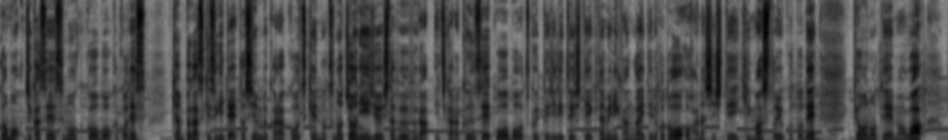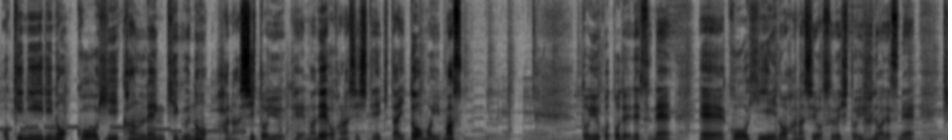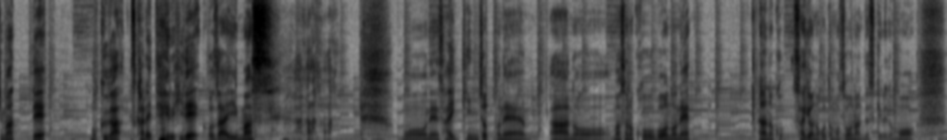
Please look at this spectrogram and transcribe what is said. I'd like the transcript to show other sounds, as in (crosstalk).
どうも、自家製スモーク工房加古です。キャンプが好きすぎて都心部から高知県の津野町に移住した夫婦が一から燻製工房を作って自立していくために考えていることをお話ししていきますということで今日のテーマはお気に入りのコーヒー関連器具の話というテーマでお話ししていきたいと思います。ということでですね、えー、コーヒーの話をする日というのはですね決まって僕が疲れている日でございます。(laughs) もうね、最近ちょっとね、あの、まあ、その工房のね、あの作業のこともそうなんですけれども、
